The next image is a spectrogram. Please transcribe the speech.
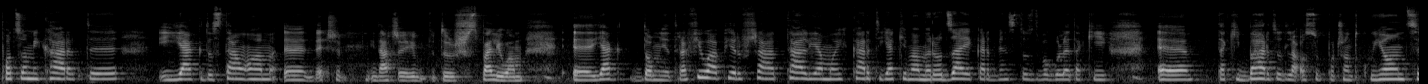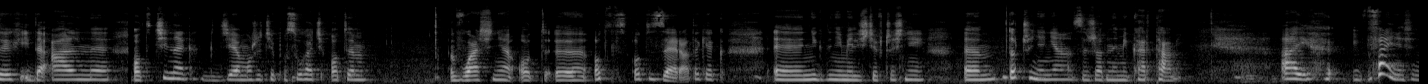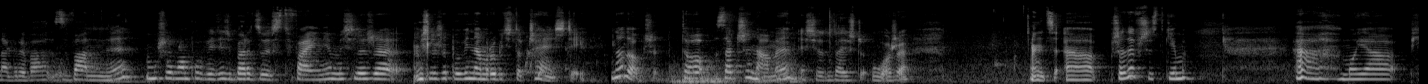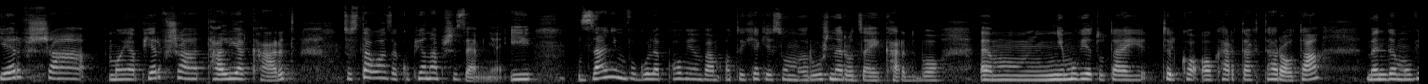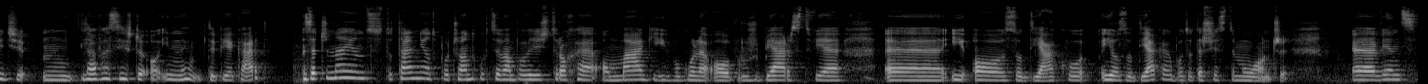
po co mi karty, jak dostałam, e, czy inaczej, to już spaliłam, e, jak do mnie trafiła pierwsza talia moich kart, jakie mamy rodzaje kart, więc to jest w ogóle taki, taki bardzo dla osób początkujących, idealny odcinek, gdzie możecie posłuchać o tym, właśnie od, y, od, od zera, tak jak y, nigdy nie mieliście wcześniej do czynienia z żadnymi kartami. Aj, fajnie się nagrywa z wanny. Muszę Wam powiedzieć, bardzo jest fajnie. Myślę, że myślę, że powinnam robić to częściej. No dobrze, to zaczynamy. Ja się tutaj jeszcze ułożę. Więc a, przede wszystkim a, moja pierwsza, moja pierwsza talia kart została zakupiona przeze mnie. I zanim w ogóle powiem Wam o tych, jakie są różne rodzaje kart, bo um, nie mówię tutaj tylko o kartach Tarota, będę mówić um, dla Was jeszcze o innym typie kart. Zaczynając totalnie od początku, chcę Wam powiedzieć trochę o magii i w ogóle o wróżbiarstwie e, i o zodiaku, i o zodiakach, bo to też się z tym łączy. E, więc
